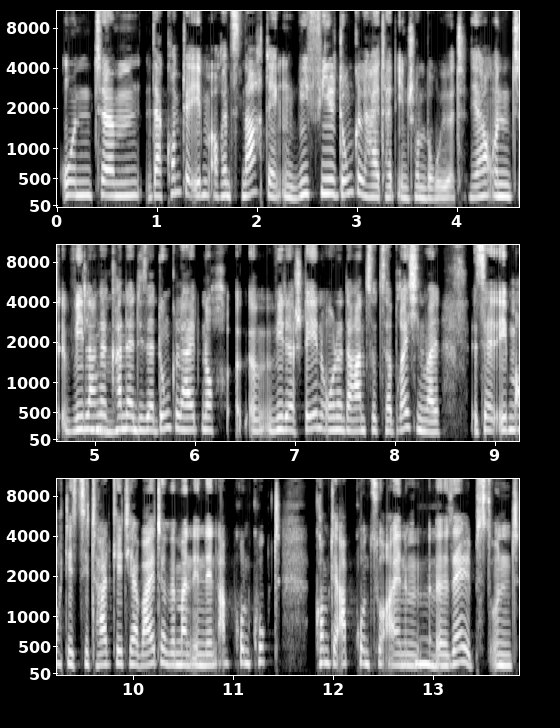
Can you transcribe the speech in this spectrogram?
Und ähm, da kommt er eben auch ins Nachdenken, wie viel Dunkelheit hat ihn schon berührt, ja, und wie lange Mhm. kann er dieser Dunkelheit noch äh, widerstehen, ohne daran zu zerbrechen, weil es ja eben auch dieses Zitat geht ja weiter, wenn man in den Abgrund guckt, kommt der Abgrund zu einem Mhm. äh, selbst und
